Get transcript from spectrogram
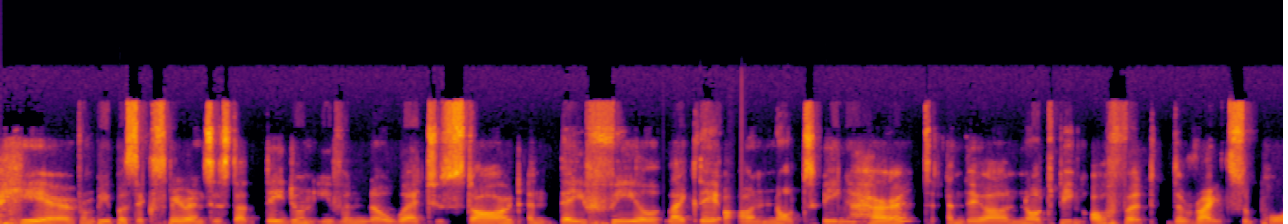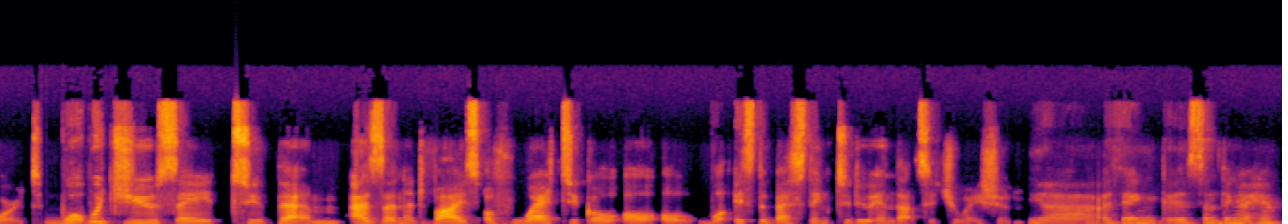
hear from people's experiences that they don't even know where to start and they feel like they are not being heard and they are not being offered the right support. What would you say to them as an advice of where to go or, or what is the best thing to do in that situation? Yeah, I think it's something I hear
